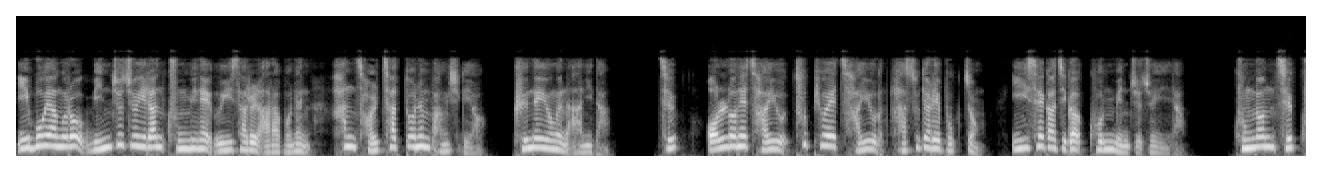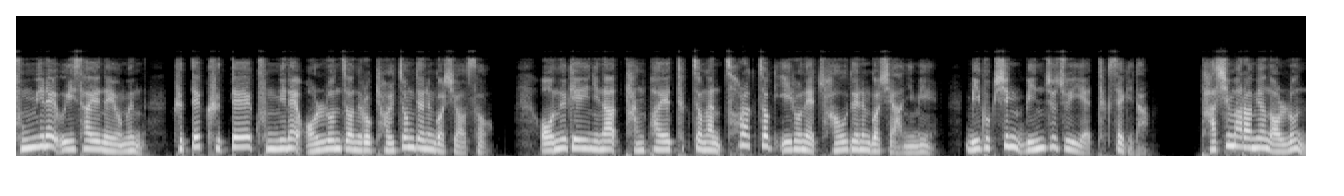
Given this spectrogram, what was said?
이 모양으로 민주주의란 국민의 의사를 알아보는 한 절차 또는 방식이요. 그 내용은 아니다. 즉, 언론의 자유, 투표의 자유, 다수결의 복종, 이 세 가지가 곧 민주주의다. 국론 즉 국민의 의사의 내용은 그때 그때의 국민의 언론전으로 결정되는 것이어서 어느 개인이나 당파의 특정한 철학적 이론에 좌우되는 것이 아님이 미국식 민주주의의 특색이다. 다시 말하면 언론,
